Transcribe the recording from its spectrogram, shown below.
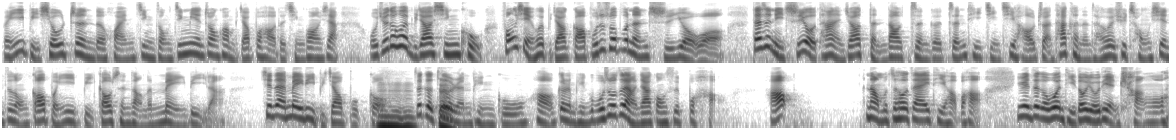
本一比修正的环境，总经面状况比较不好的情况下，我觉得会比较辛苦，风险也会比较高。不是说不能持有哦，但是你持有它，你就要等到整个整体景气好转，它可能才会。去重现这种高本益比、高成长的魅力啦，现在魅力比较不够，嗯、这个个人评估哈，个人评估不是说这两家公司不好。好，那我们最后再一题好不好？因为这个问题都有点长哦。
